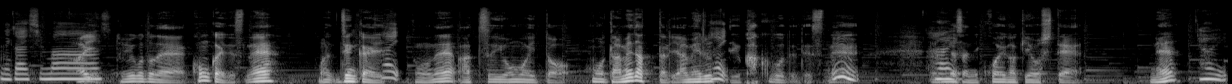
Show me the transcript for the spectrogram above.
お願いしまはい、す。ということで、今回ですね、まあ、前回、はいそのね、熱い思いと、もうダメだったらやめるっていう覚悟でですね、うん。はい皆さんに声掛けをして、ね、はい。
